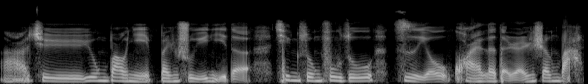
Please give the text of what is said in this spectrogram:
啊，去拥抱你本属于你的轻松、富足、自由、快乐的人生吧。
